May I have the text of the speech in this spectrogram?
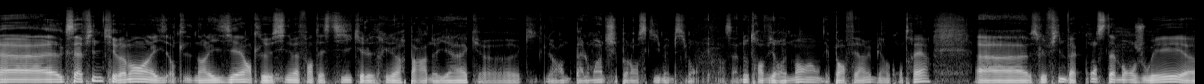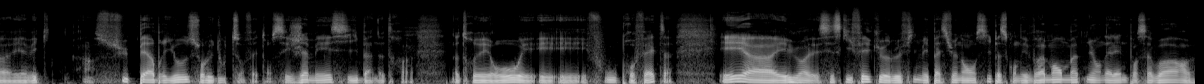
Euh, donc c'est un film qui est vraiment dans la- lisière entre le cinéma fantastique et le thriller paranoïaque, euh, qui le rendent pas loin de Polanski, même si bon, on est dans un autre environnement. hein, on n'est pas enfermé, bien au contraire. Euh, parce que le film va constamment jouer euh, et avec un super brio sur le doute en fait. On sait jamais si bah, notre notre héros est, fou ou prophète. Et, euh, c'est ce qui fait que le film est passionnant aussi parce qu'on est vraiment maintenu en haleine pour savoir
